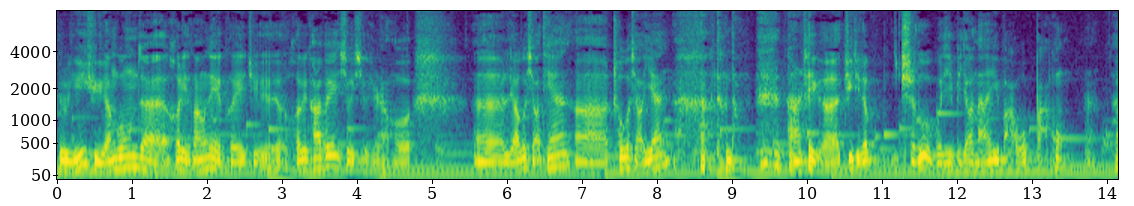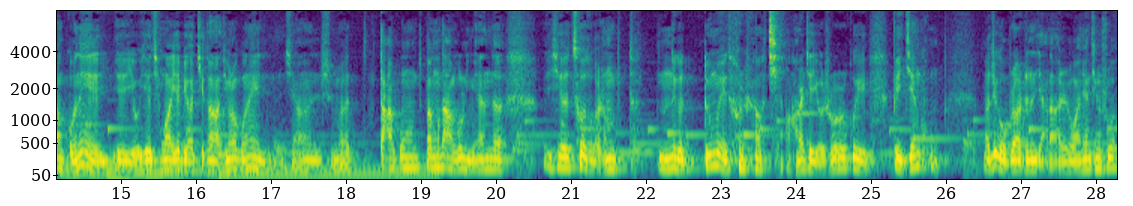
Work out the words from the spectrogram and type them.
就是允许员工在合理的范围内可以去喝杯咖啡休息休息，然后，呃，聊个小天，呃，抽个小烟 等等。当然，这个具体的尺度估计比较难以把握把控。嗯，像国内也有些情况也比较极端啊，听说国内像什么大公办公大楼里面的一些厕所什么，那个吨位都是要抢，而且有时候会被监控。啊，这个我不知道真的假的，这是完全听说。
